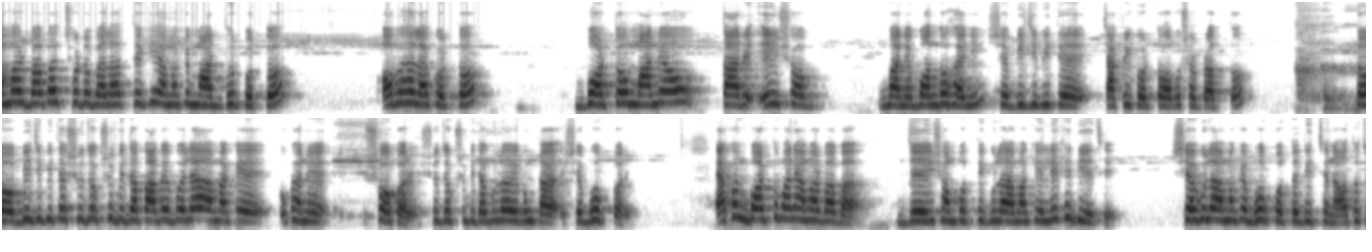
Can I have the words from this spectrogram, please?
আমার বাবা ছোটবেলা থেকে আমাকে মারধর করত, অবহেলা করত। বর্তমানেও তার এই সব মানে বন্ধ হয়নি। সে বিজিবিতে চাকরি করত, অবসরপ্রাপ্ত। তো বিজিবিতে সুযোগ সুবিধা পাবে বলে আমাকে ওখানে শো করে। সুযোগ সুবিধাগুলো এবং তা সে ভোগ করে। এখন বর্তমানে আমার বাবা যে এই সম্পত্তিগুলো আমাকে লিখে দিয়েছে, সেগুলো আমাকে ভোগ করতে দিচ্ছে না। অথচ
